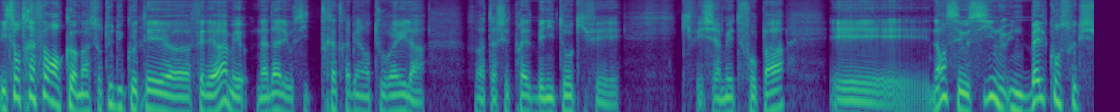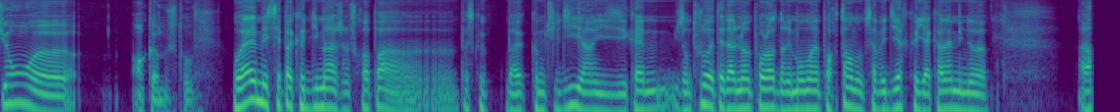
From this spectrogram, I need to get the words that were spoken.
Ils sont très forts en com, hein, surtout du côté euh, Federer, mais Nadal est aussi très très bien entouré. Il a son attaché de presse Benito qui fait qui fait jamais de faux pas. Et non, c'est aussi une, une belle construction euh, en com, je trouve. Ouais, mais c'est pas que de l'image, hein, je crois pas. hein, parce que, bah, comme tu le dis, hein, ils, est quand même, ils ont toujours été là l'un pour l'autre dans les moments importants. Donc ça veut dire qu'il y a quand même une. Alors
